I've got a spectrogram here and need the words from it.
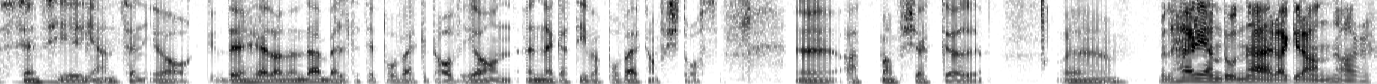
sen Syrien, sen Irak. Det, hela den där bältet är påverkat av Iran. En negativa påverkan förstås. Uh, att man försöker... Uh, Men det här är ändå nära grannar?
